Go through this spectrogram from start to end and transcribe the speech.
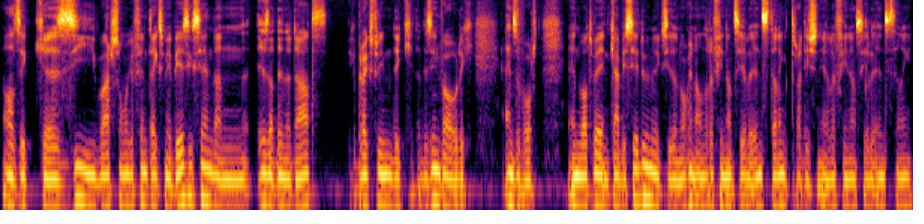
Als ik uh, zie waar sommige fintechs mee bezig zijn, dan is dat inderdaad gebruiksvriendelijk, dat is eenvoudig, enzovoort. En wat wij in KBC doen, en ik zie dat nog in andere financiële instellingen, traditionele financiële instellingen,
